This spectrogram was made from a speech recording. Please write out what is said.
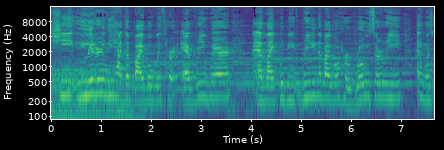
She literally had the Bible with her everywhere and like would be reading the Bible, her rosary, and was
